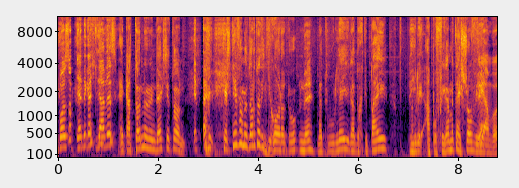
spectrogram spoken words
Πόσο, 11.000. 196 ετών. και σκέφτομαι τώρα το δικηγόρο του Ναι. να του λέει, να το χτυπάει. Να του λέει, αποφύγαμε τα ισόβια. Τρίαμβο.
